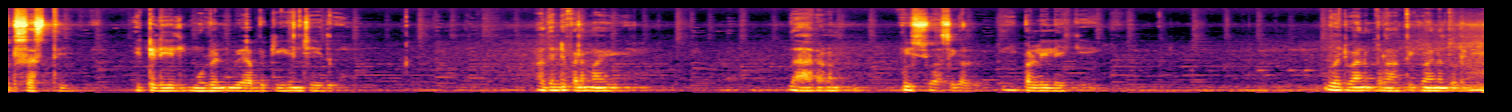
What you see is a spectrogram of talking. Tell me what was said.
പ്രശസ്തി ഇറ്റലിയിൽ മുഴുവൻ വ്യാപിക്കുകയും ചെയ്തു. അതിന്റെ ഫലമായി ധാരാളം വിശ്വാസികൾ ഈ പള്ളിയിലേക്ക് വരുവാനും പ്രാർത്ഥിക്കുവാനും തുടങ്ങി.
